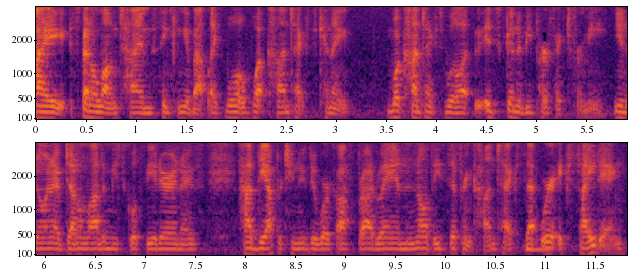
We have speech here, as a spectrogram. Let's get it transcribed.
I spent a long time thinking about like, well, what context can I, what context will is going to be perfect for me, you know? And I've done a lot of musical theater, and I've had the opportunity to work off Broadway and in all these different contexts that were exciting,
